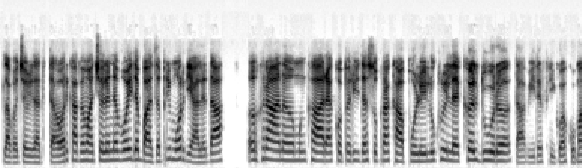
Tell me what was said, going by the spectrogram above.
la văcerii de atâtea ori că avem acele nevoi de bază primordiale, da? Hrană, mâncare, acoperiș deasupra capului, lucrurile, căldură, da, vine frigul acum,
